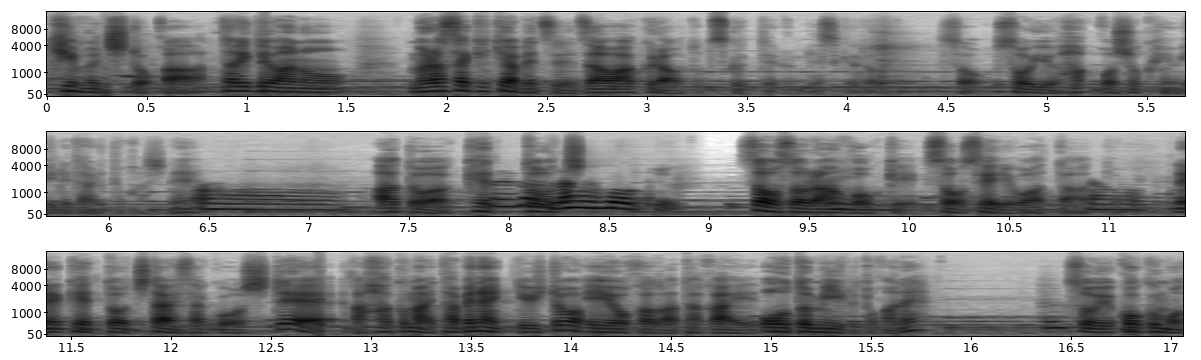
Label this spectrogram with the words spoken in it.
キムチとかたりきはあの紫キャベツでザワークラウト作ってるんですけどそうそういう発酵食品を入れたりとかして。ねあとは血糖値。そうそう卵胞期、そう生理終わった後。で血糖値対策をして白米食べないっていう人は栄養価が高いオートミールとかね。そういう穀物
